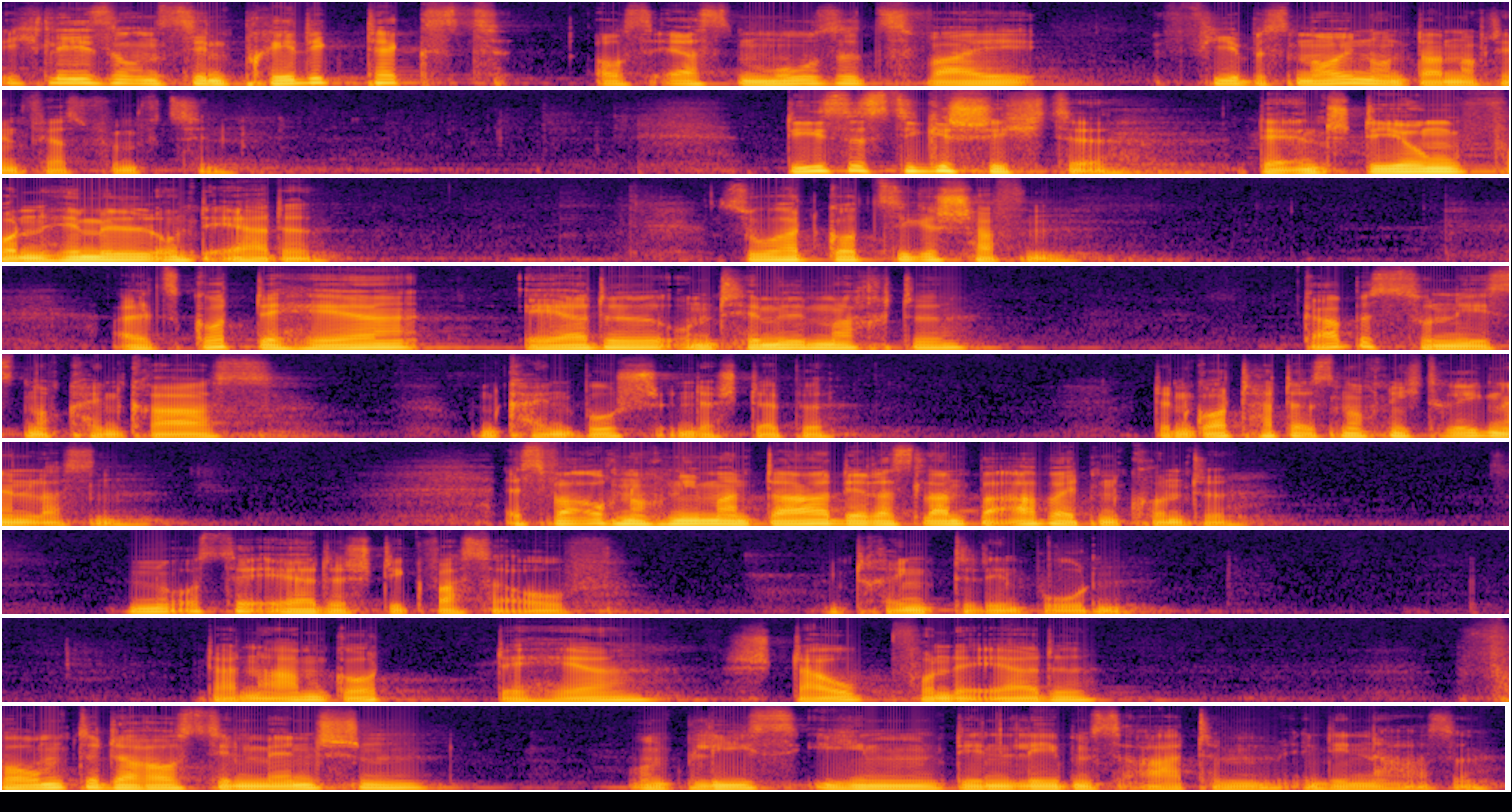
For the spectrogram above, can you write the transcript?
Ich lese uns den Predigttext aus 1. Mose 2, 4 bis 9 und dann noch den Vers 15. Dies ist die Geschichte der Entstehung von Himmel und Erde. So hat Gott sie geschaffen. Als Gott der Herr Erde und Himmel machte, gab es zunächst noch kein Gras und kein Busch in der Steppe, denn Gott hatte es noch nicht regnen lassen. Es war auch noch niemand da, der das Land bearbeiten konnte. Nur aus der Erde stieg Wasser auf und tränkte den Boden. Da nahm Gott, der Herr, Staub von der Erde, formte daraus den Menschen und blies ihm den Lebensatem in die Nase.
